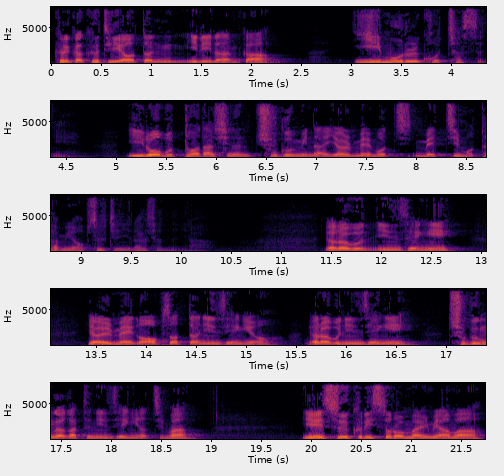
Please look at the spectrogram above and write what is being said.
그러니까 그 뒤에 어떤 일이 일어납니까? 이 물을 고쳤으니 이로부터 다시는 죽음이나 열매 맺지 못함이 없을지니라 하셨느니라. 여러분 인생이 열매가 없었던 인생이요. 여러분 인생이 죽음과 같은 인생이었지만 예수 그리스도로 말미암아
